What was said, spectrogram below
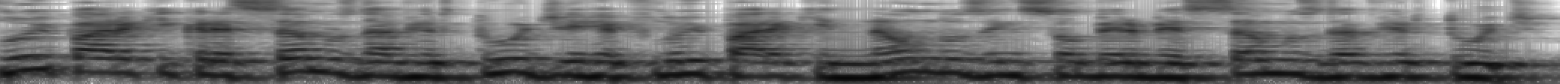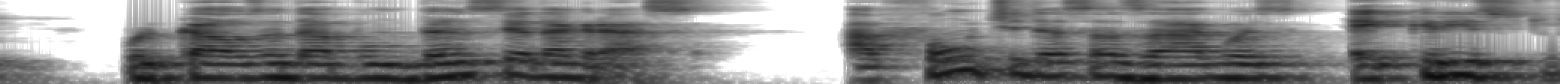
Flui para que cresçamos na virtude e reflui para que não nos ensoberbeçamos da virtude, por causa da abundância da graça. A fonte dessas águas é Cristo,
